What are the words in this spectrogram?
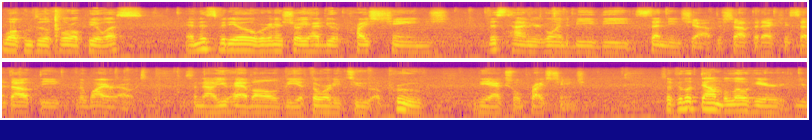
Welcome to the Floral POS. In this video, we're going to show you how to do a price change. This time you're going to be the sending shop, the shop that actually sent out the, the wire out. So now you have all the authority to approve the actual price change. So if you look down below here, you,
